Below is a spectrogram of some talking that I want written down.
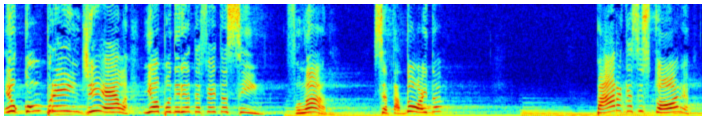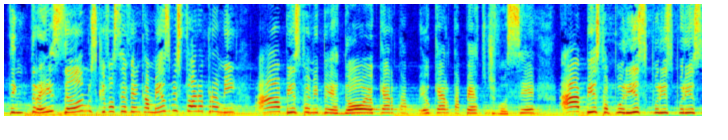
Eu compreendi ela e eu poderia ter feito assim, fulano, você está doida? Para com essa história. Tem três anos que você vem com a mesma história para mim. Ah, bispa, me perdoa, eu quero tá, estar tá perto de você. Ah, bispa, por isso, por isso, por isso.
